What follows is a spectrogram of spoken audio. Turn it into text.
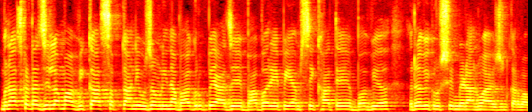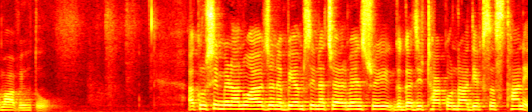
બનાસકાંઠા જિલ્લામાં વિકાસ સપ્તાહની ઉજવણીના ભાગરૂપે આજે ભાભર એપીએમસી ખાતે ભવ્ય રવિ કૃષિ મેળાનું આયોજન કરવામાં આવ્યું હતું. આ કૃષિ મેળાનું આયોજન એપીએમસીના ચેરમેન શ્રી ગગાજી ઠાકોરના અધ્યક્ષ સ્થાને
